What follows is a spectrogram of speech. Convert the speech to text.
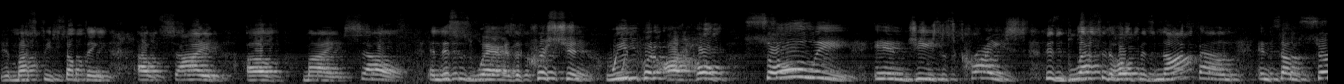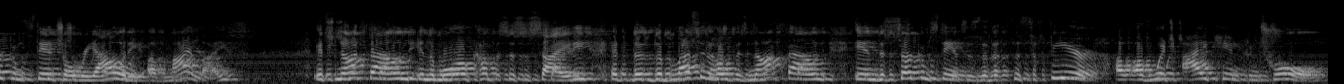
It must be something outside of myself. And this is where, as a Christian, we put our hope solely in Jesus Christ. This blessed hope is not found in some circumstantial reality of my life. It's not found in the moral compass of society. It, the, the blessed hope is not found in the circumstances, the, the, the sphere of, of which I can control.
